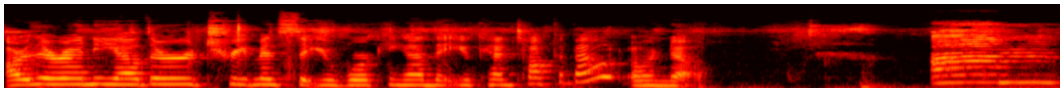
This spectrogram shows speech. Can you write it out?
Are there any other treatments that you're working on that you can talk about, or no? Um,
